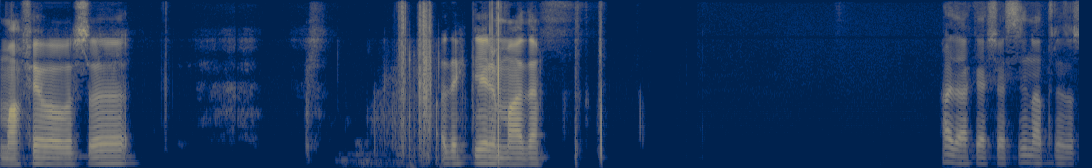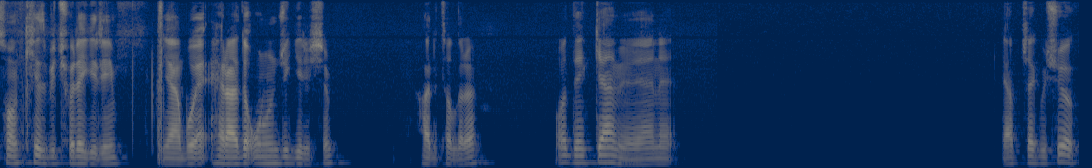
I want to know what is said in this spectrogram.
Mafya babası. Hadi ekleyelim madem. Hadi arkadaşlar sizin hatırınıza son kez bir çöle gireyim. Yani bu herhalde 10. girişim haritalara. O denk gelmiyor yani. Yapacak bir şey yok.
